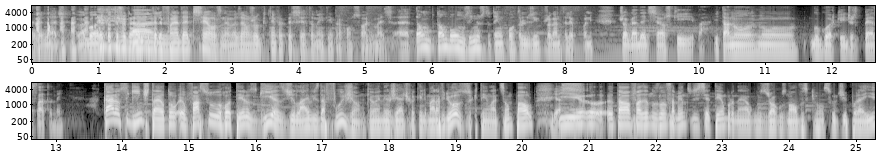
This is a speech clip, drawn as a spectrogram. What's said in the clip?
é verdade. Agora que eu tô jogando ah, no telefone é Dead Cells, né? Mas é um jogo que tem pra PC também, tem pra console. Mas é tão, tão bonzinho se tu tem um controlezinho pra jogar no telefone, jogar Dead Cells que. e tá no, no Google Arcade Pass lá também. Cara, é o seguinte, tá? Eu, tô, eu faço roteiros, guias de lives da Fusion, que é o energético aquele maravilhoso que tem lá de São Paulo. Yes. E eu, eu tava fazendo os lançamentos de setembro, né? Alguns jogos novos que vão surgir por aí.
